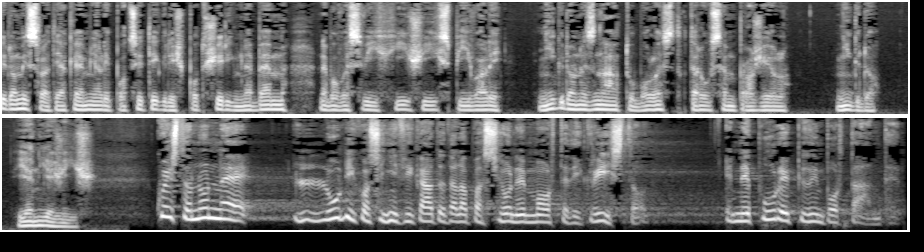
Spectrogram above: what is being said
si domyslet, jaké měli pocity, když pod širým nebem nebo ve svých chýších zpívali Nikdo nezná tu bolest, kterou jsem prožil. Nikdo. Jen Ježíš. Questo non è l'unico significato della passione e morte di Cristo e neppure più importante.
